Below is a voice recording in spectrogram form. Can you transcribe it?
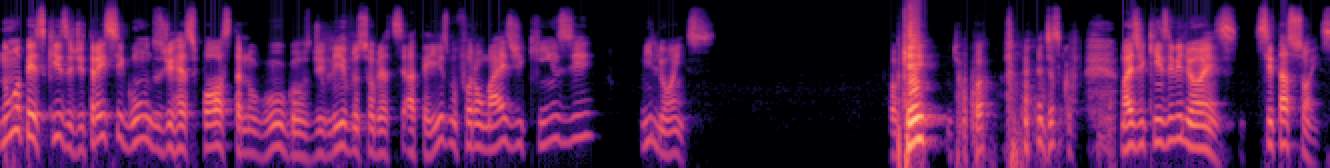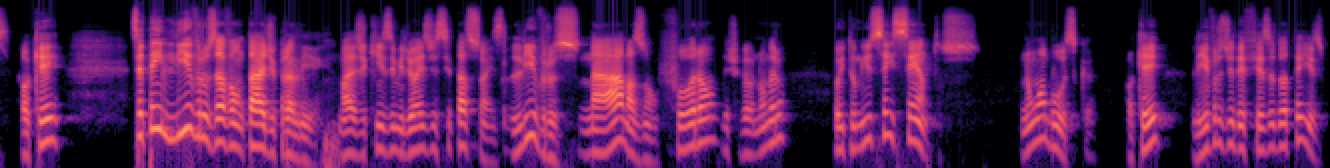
numa pesquisa de 3 segundos de resposta no Google de livros sobre ateísmo, foram mais de 15 milhões. Ok? Opa, desculpa. Mais de 15 milhões citações, ok? Você tem livros à vontade para ler, mais de 15 milhões de citações. Livros na Amazon foram, deixa eu ver o número, 8.600 numa busca, ok? Livros de defesa do ateísmo.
